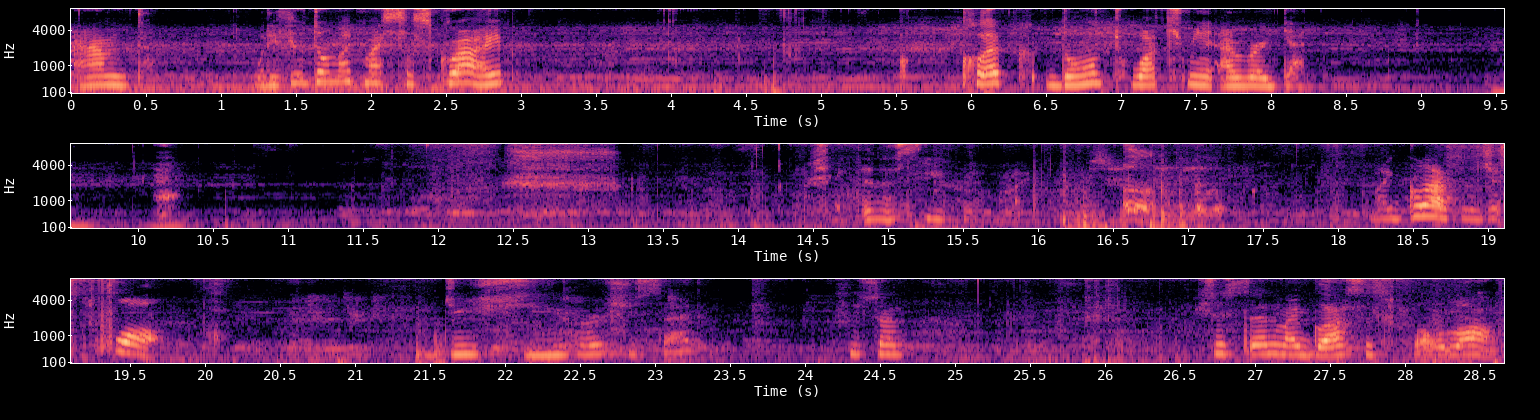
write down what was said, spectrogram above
And what if you don't like my subscribe? Click don't watch me ever again. She didn't see. My glasses just fall. Did you see her? She said. She said. She said my glasses fall off.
